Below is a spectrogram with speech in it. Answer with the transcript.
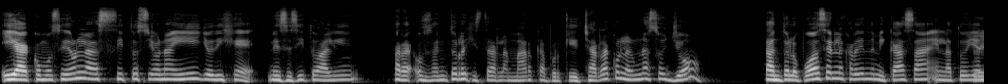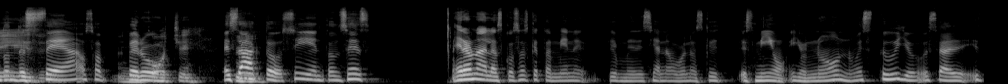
Y a como se dieron la situación ahí, yo dije, necesito a alguien para, o sea, necesito registrar la marca, porque charla con la luna soy yo. Tanto lo puedo hacer en el jardín de mi casa, en la tuya, en Sí, donde sí. sea, o sea, En pero... el coche. Exacto, sí, entonces era una de las cosas que también eh, que me decían, no, bueno, es que es mío. Y yo, no, no es tuyo. O sea, es-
